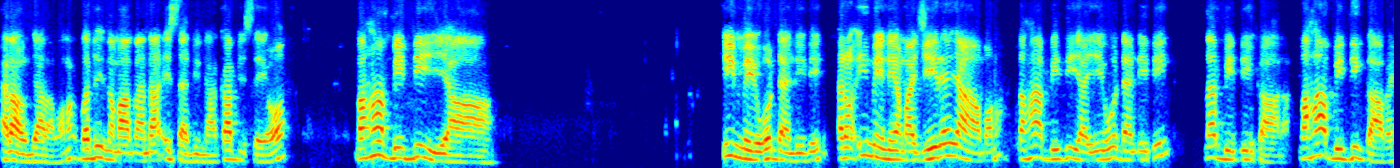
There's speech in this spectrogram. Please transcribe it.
အဲ့ဒါကိုကြားတာပေါ့နော်ဝတိသမသန္တာအစ္ဆတိနာကပစ္စေယောမဟာပိတိယာဣမေဝတ္တန်တိတိအဲ့တော့ဣမေနေရာမှာရေတဲ့ရအောင်ပေါ့နော်သဟပိတိယာရေဝတ္တန်တိတိသဗ္ပိတိကာလားမဟာပိတိကာပဲ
